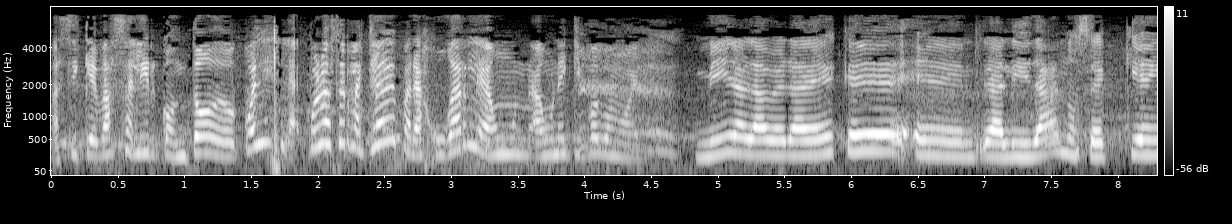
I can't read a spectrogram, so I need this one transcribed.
así que va a salir con todo. ¿Cuál, es la, ¿Cuál va a ser la clave para jugarle a un, a un equipo como él? Mira, la verdad es que en realidad no sé quién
